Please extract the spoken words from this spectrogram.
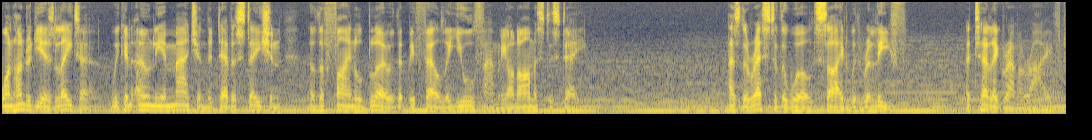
One hundred years later, we can only imagine the devastation of the final blow that befell the Youll family on Armistice Day. As the rest of the world sighed with relief, a telegram arrived.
